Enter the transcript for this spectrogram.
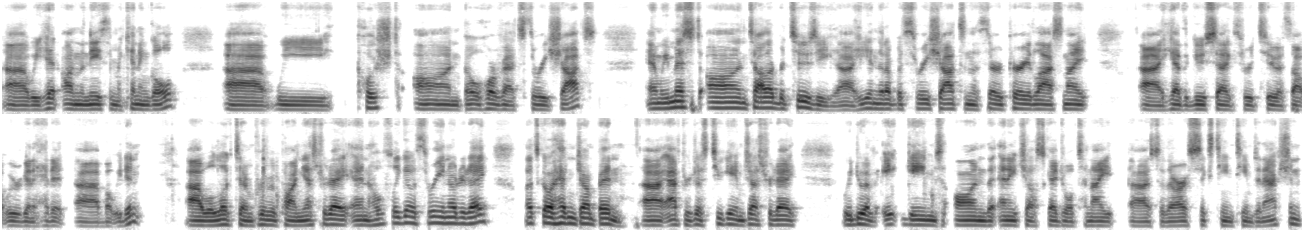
Uh, we hit on the Nathan MacKinnon goal. Uh, we pushed on Bo Horvat's three shots, and we missed on Tyler Bertuzzi. Uh, he ended up with three shots in the third period last night. Uh, he had the goose egg through two. I thought we were going to hit it, uh, but we didn't. Uh, we'll look to improve upon yesterday and hopefully go 3 0 today. Let's go ahead and jump in. Uh, after just two games yesterday, we do have eight games on the NHL schedule tonight. Uh, so there are 16 teams in action.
